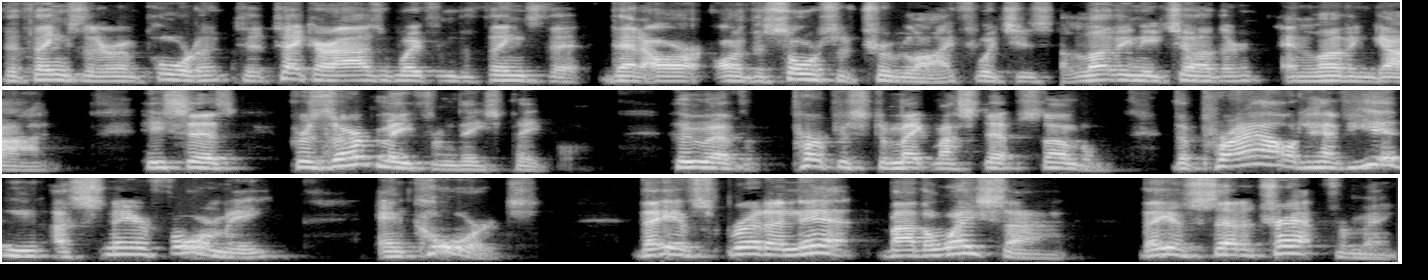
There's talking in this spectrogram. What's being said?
the things that are important, to take our eyes away from the things that that are are the source of true life, which is loving each other and loving God. He says, Preserve me from these people who have purposed to make my steps stumble. The proud have hidden a snare for me and cords. They have spread a net by the wayside. They have set a trap for me.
